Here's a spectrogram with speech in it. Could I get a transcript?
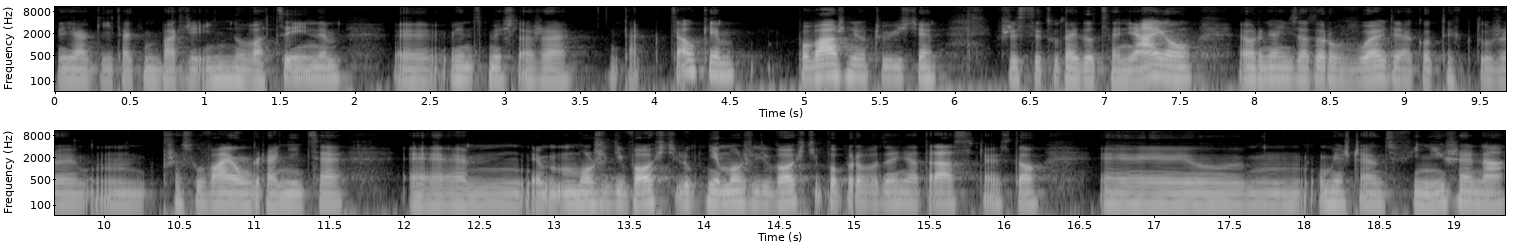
jak i takim bardziej innowacyjnym, e, więc myślę, że tak całkiem poważnie oczywiście wszyscy tutaj doceniają organizatorów Vuelty jako tych, którzy mm, przesuwają granice możliwości lub niemożliwości poprowadzenia tras, często umieszczając finisze na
